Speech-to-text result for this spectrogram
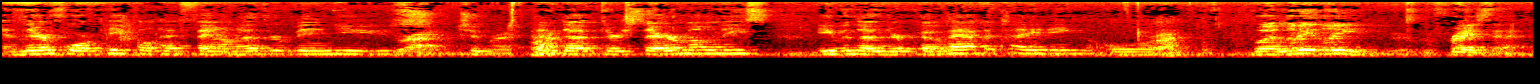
and therefore people have found other venues Right, to right. conduct their ceremonies, even though they're cohabitating or. Right. Well, let me, let me rephrase that.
